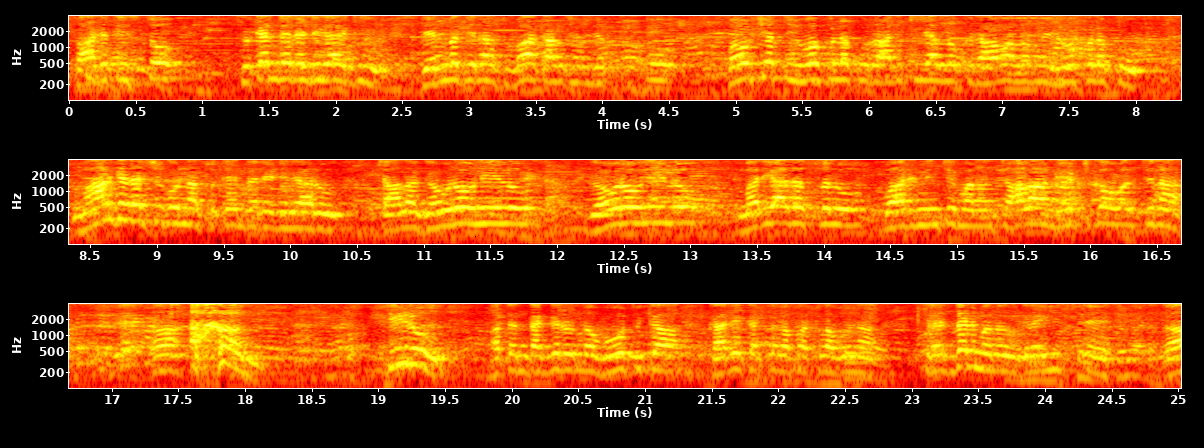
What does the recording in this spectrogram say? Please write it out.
స్వాగతిస్తూ సుఖేందర్ రెడ్డి గారికి జన్మదిన శుభాకాంక్షలు చెప్తూ భవిష్యత్ యువకులకు రాజకీయాల్లోకి రావాలన్న యువకులకు మార్గదర్శకు ఉన్న సుఖేందర్ రెడ్డి గారు చాలా గౌరవనీయులు గౌరవనీయులు మర్యాదస్తులు. వారి నుంచి మనం చాలా నేర్చుకోవాల్సిన తీరు అతని దగ్గర ఉన్న ఓపిక కార్యకర్తల పట్ల ఉన్న శ్రద్ధని మనం గ్రహిస్తే రా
